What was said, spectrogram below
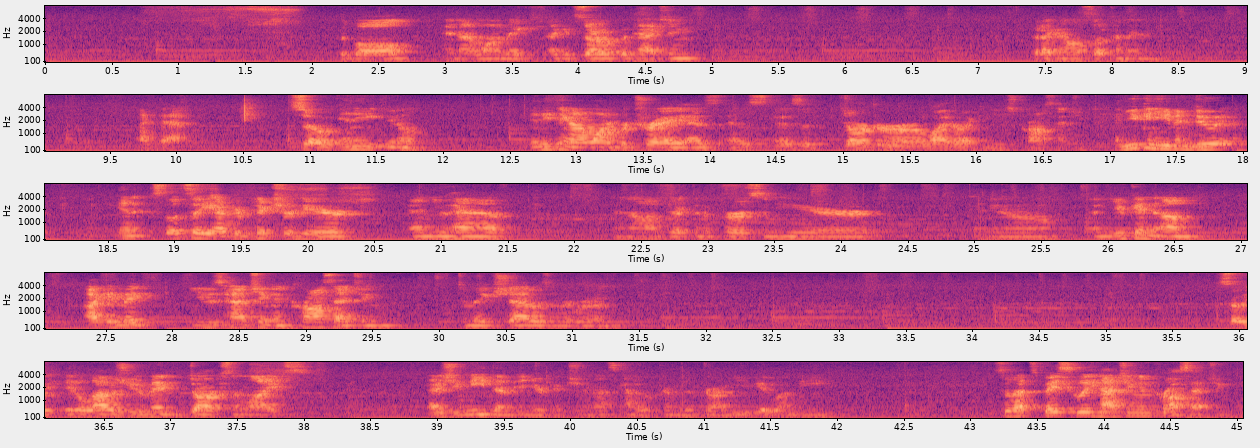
the ball, and I want to make, I can start off with hatching, but I can also come in like that. So any, you know, anything I want to portray as, as, as a darker or a lighter, I can use cross hatching. And you can even do it in, so let's say you have your picture here and you have an object and a person here, you know, and you can, um, I can make, use hatching and cross hatching to make shadows in the room. So it allows you to make darks and lights as you need them in your picture. And that's kind of a primitive drawing. You get what I mean. So that's basically hatching and cross hatching.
